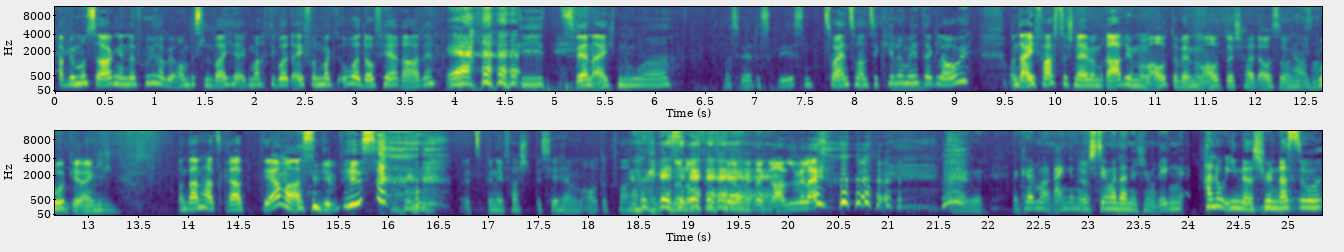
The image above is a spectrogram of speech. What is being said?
Aber ich muss sagen, in der Früh habe ich auch ein bisschen weicher gemacht. Ich wollte eigentlich von Marktoberdorf herrade. Ja. Die, das wären eigentlich nur, was wäre das gewesen? 22 Kilometer, glaube ich. Und eigentlich fast so schnell mit dem Radio und mit dem Auto, weil mit dem Auto ist halt auch so eine Also, Gurke eigentlich. Und dann hat es gerade dermaßen gepisst. Jetzt bin ich fast bis hierher mit dem Auto gefahren. Okay, Nur noch 5 Kilometer gerade vielleicht. Sehr gut. Wir können mal reingehen, dann stehen wir da nicht im Regen. Hallo Ines, schön, dass du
